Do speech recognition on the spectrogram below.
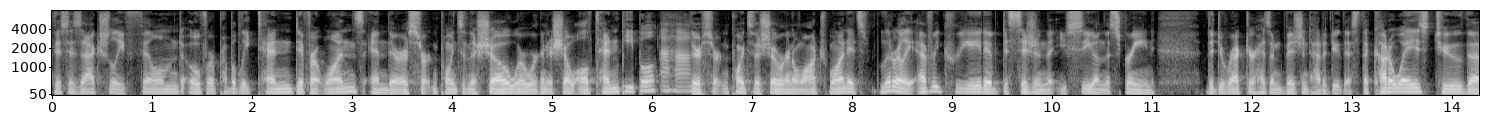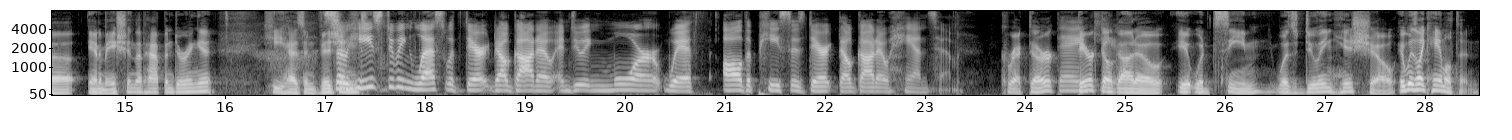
this is actually filmed over probably ten different ones, and there are certain points in the show where we're going to show all ten people. Uh-huh. There are certain points in the show we're going to watch one. It's literally every creative decision that you see on the screen. The director has envisioned how to do this. The cutaways to the animation that happened during it. He has envisioned. So he's doing less with Derek DelGaudio and doing more with all the pieces Derek DelGaudio hands him. Correct. Derek, Thank Derek you. Delgado, it would seem, was doing his show. It was like Hamilton.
